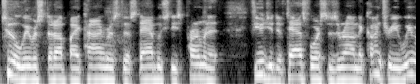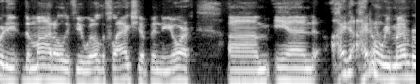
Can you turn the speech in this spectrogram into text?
02, we were stood up by Congress to establish these permanent fugitive task forces around the country. We were the, the model, if you will, the flagship in New York. Um, and I, I don't remember,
